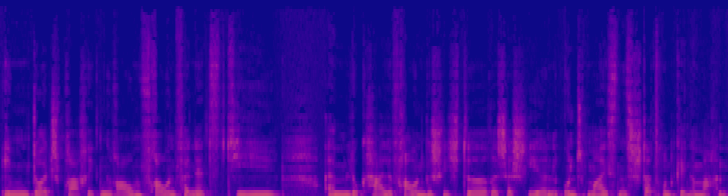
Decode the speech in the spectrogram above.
im deutschsprachigen Raum Frauen vernetzt, die ähm, lokale Frauengeschichte recherchieren und meistens Stadtrundgänge machen.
